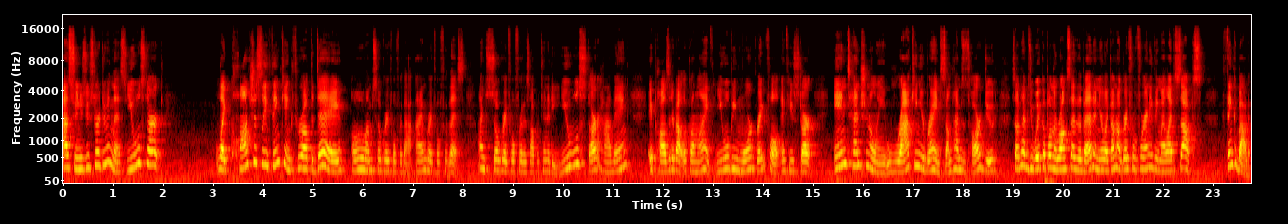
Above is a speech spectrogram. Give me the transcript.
as soon as you start doing this. You will start like consciously thinking throughout the day, oh, I'm so grateful for that. I'm grateful for this. I'm so grateful for this opportunity. You will start having a positive outlook on life. You will be more grateful if you start intentionally racking your brain. Sometimes it's hard, dude. Sometimes you wake up on the wrong side of the bed and you're like, I'm not grateful for anything. My life sucks. Think about it.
